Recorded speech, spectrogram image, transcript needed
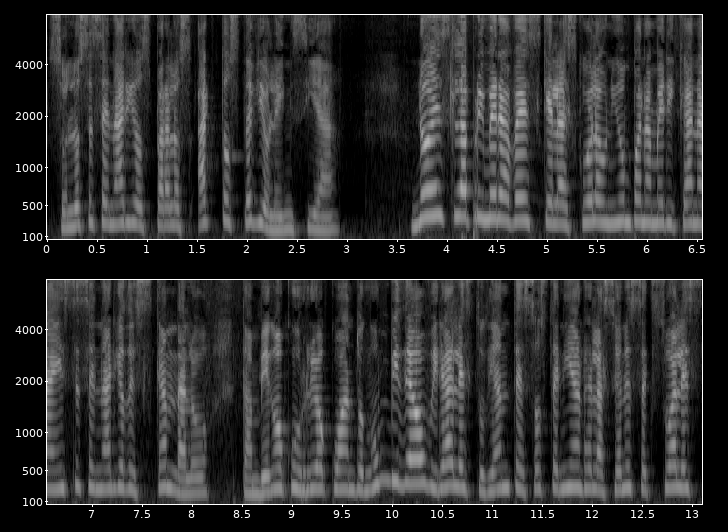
son los escenarios para los actos de violencia. No es la primera vez que la Escuela Unión Panamericana es escenario de escándalo. También ocurrió cuando en un video viral estudiantes sostenían relaciones sexuales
